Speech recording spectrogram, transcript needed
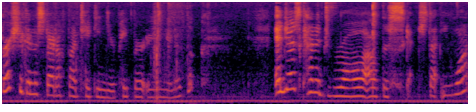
first you're going to start off by taking your paper and your notebook and just kind of draw out the sketch that you want.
